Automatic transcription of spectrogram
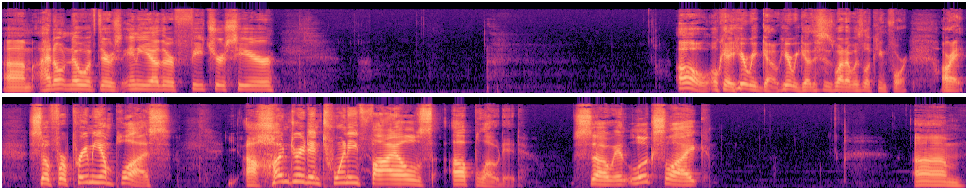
Um, I don't know if there's any other features here. Oh, okay. Here we go. Here we go. This is what I was looking for. All right. So for Premium Plus, 120 files uploaded. So it looks like um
